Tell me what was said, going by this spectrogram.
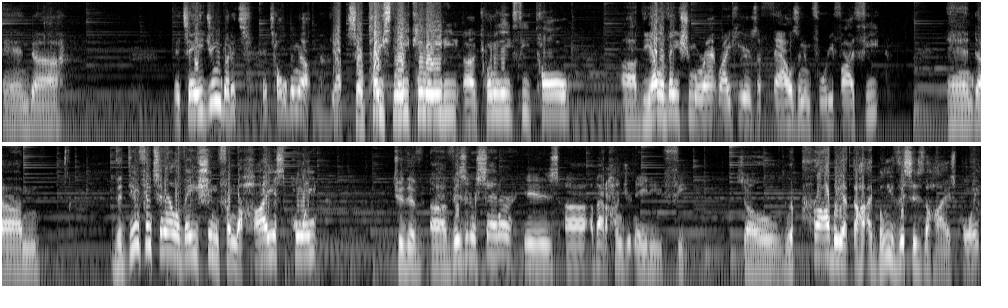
And uh, it's aging, but it's it's holding up. Yep. So placed in 1880, uh, 28 feet tall, uh, the elevation we're at right here is 1,045 feet. And um, the difference in elevation from the highest point to the uh, visitor center is uh, about 180 feet. So we're probably at the, I believe this is the highest point.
